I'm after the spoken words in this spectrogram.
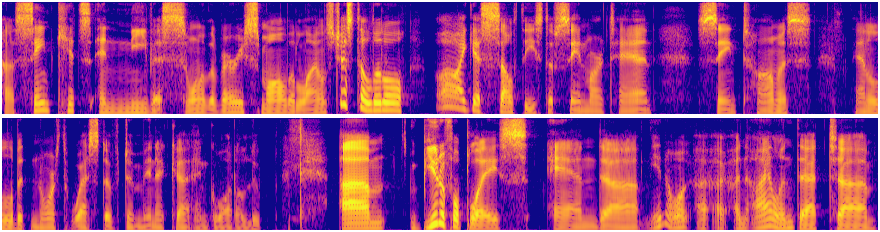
uh, St. Kitts and Nevis, one of the very small little islands, just a little, oh, I guess southeast of Saint Martin, St. Thomas, and a little bit northwest of Dominica and Guadeloupe. Um, beautiful place, and uh, you know, a, a, an island that um,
